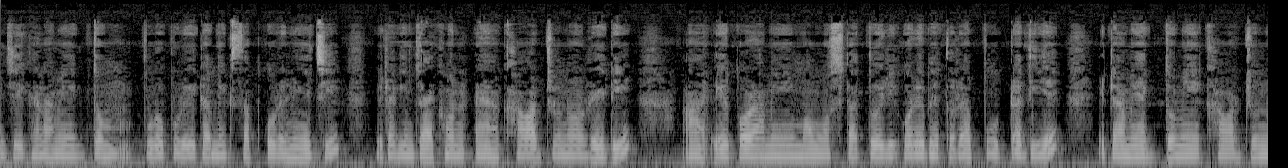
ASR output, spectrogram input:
এই যে এখানে আমি একদম পুরোপুরি এটা মিক্স আপ করে নিয়েছি। এটা কিন্তু এখন খাওয়ার জন্য রেডি এরপর আমি মোমোসটা তৈরি করে ভেতরে পুরটা দিয়ে এটা আমি একদমই খাওয়ার জন্য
